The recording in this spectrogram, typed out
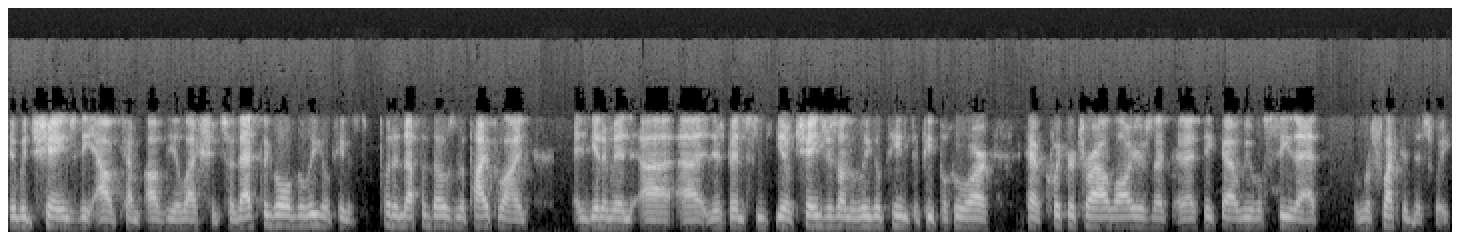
it would change the outcome of the election. So that's the goal of the legal team is to put enough of those in the pipeline and get them in. Uh, uh, there's been some you know changes on the legal team to people who are kind of quicker trial lawyers, and I, and I think uh, we will see that reflected this week.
